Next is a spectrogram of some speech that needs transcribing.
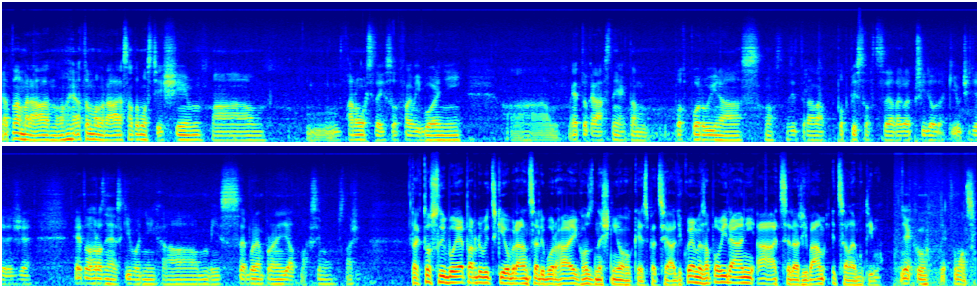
já to mám rád, no, já to mám rád, já se na to moc těším a mm, fanoušci tady jsou fakt výborní a je to krásné, jak tam podporují nás, no, zítra na podpisovce a takhle přijdou taky určitě, že je to hrozně hezký od nich a my se budeme pro ně dělat maximum, snažit. Tak to slibuje pardubický obránce Libor Hájek, host dnešního hokej speciál. Děkujeme za povídání a ať se daří vám i celému týmu. Děkuji, děkuji moc.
